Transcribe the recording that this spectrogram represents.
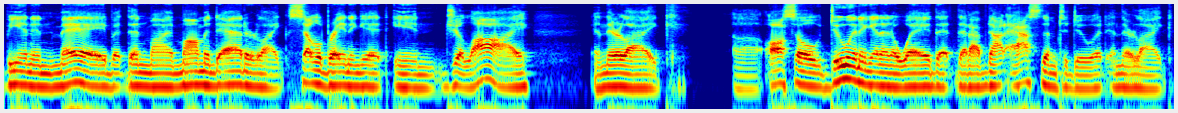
being in May, but then my mom and dad are like celebrating it in July, and they're like uh, also doing it in a way that that I've not asked them to do it, and they're like,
